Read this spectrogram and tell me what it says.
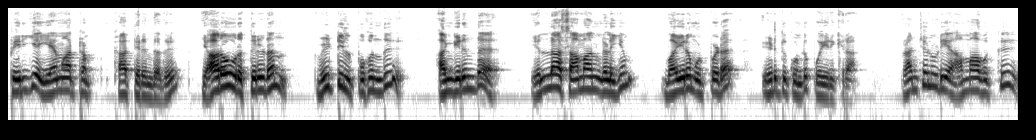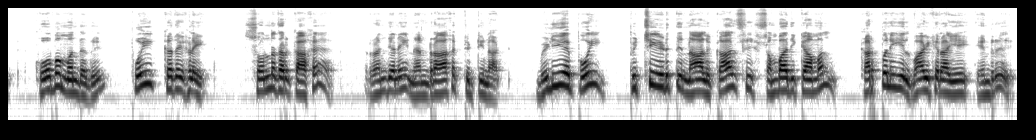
பெரிய ஏமாற்றம் காத்திருந்தது. யாரோ ஒரு திருடன் வீட்டில் புகுந்து அங்கிருந்த எல்லா சாமான்களையும் வைரம் உட்பட எடுத்துக்கொண்டு போயிருக்கிறான். ரஞ்சனுடைய அம்மாவுக்கு கோபம் வந்தது. பொய்க் கதைகளை சொன்னதற்காக ரஞ்சனை நன்றாக திட்டினாள். வெளியே போய் பிச்சை எடுத்து நாலு காசு சம்பாதிக்காமல் கற்பனையில் வாழ்கிறாயே என்று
